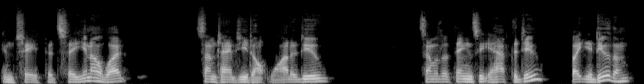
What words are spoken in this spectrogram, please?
in faith that say, you know what? Sometimes you don't want to do some of the things that you have to do, but you do them.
